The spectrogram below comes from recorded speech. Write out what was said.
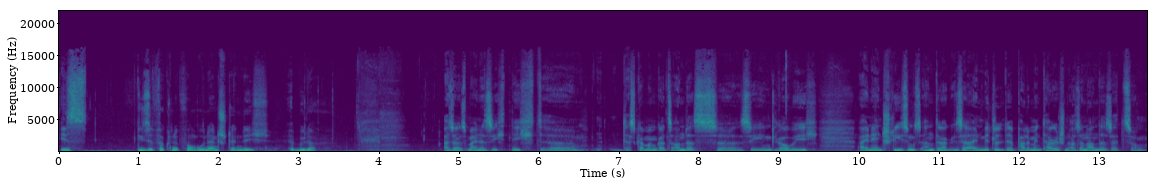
Ist diese Verknüpfung unanständig, Herr Bühler? Also aus meiner Sicht nicht. Äh, das kann man ganz anders äh, sehen, glaube ich. Ein Entschließungsantrag ist ja ein Mittel der parlamentarischen Auseinandersetzung.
